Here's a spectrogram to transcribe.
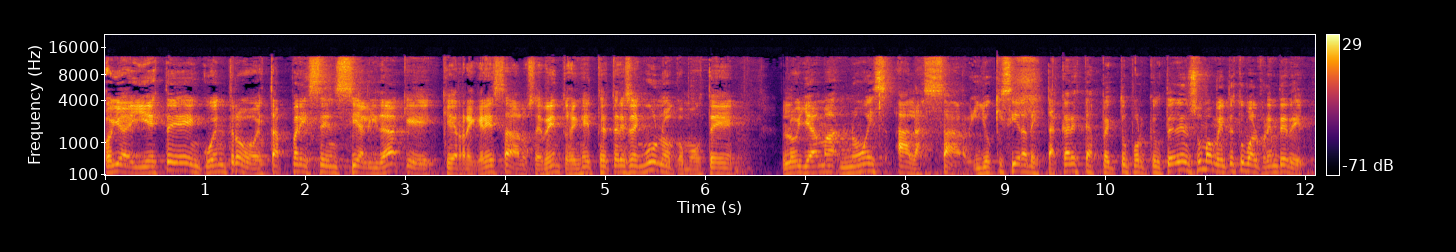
Oye, y este encuentro, esta presencialidad que, que regresa a los eventos en este 3 en 1, como usted lo llama, no es al azar. Y yo quisiera destacar este aspecto porque usted en su momento estuvo al frente de,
